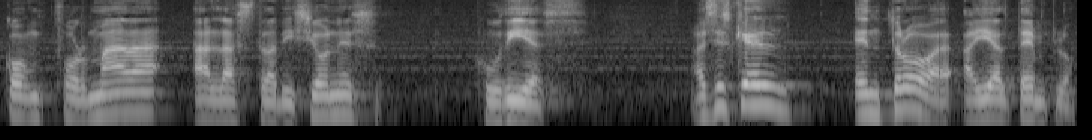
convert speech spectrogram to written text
conformada a las tradiciones judías. Así es que él entró ahí al templo.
